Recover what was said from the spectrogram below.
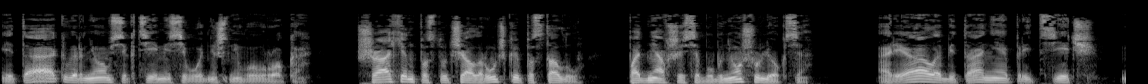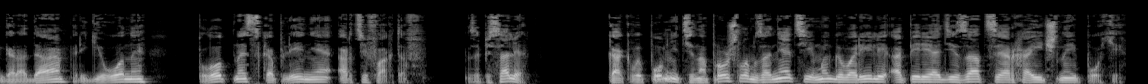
Итак, вернемся к теме сегодняшнего урока. Шахин постучал ручкой по столу. Поднявшийся бубнеж улегся. Ареал обитания предтеч, города, регионы, плотность скопления артефактов. Записали? Как вы помните, на прошлом занятии мы говорили о периодизации архаичной эпохи.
